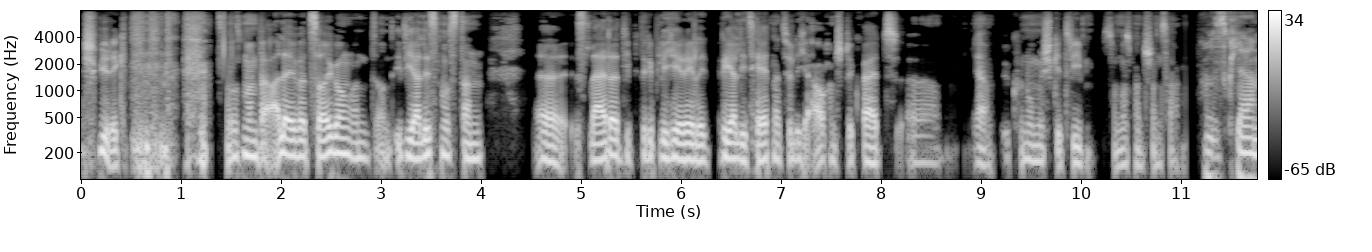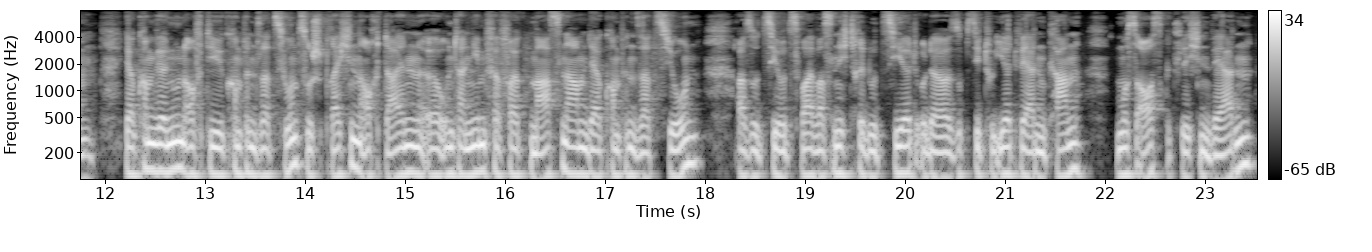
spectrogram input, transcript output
schwierig. das muss man bei aller Überzeugung und, und Idealismus dann äh, ist leider die betriebliche Realität natürlich auch ein Stück weit äh, ja, ökonomisch getrieben, so muss man schon sagen. Alles klar. Ja, kommen wir nun auf die Kompensation zu sprechen. Auch dein äh, Unternehmen verfolgt Maßnahmen der Kompensation. Also CO2, was nicht reduziert oder substituiert werden kann, muss ausgeglichen werden.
